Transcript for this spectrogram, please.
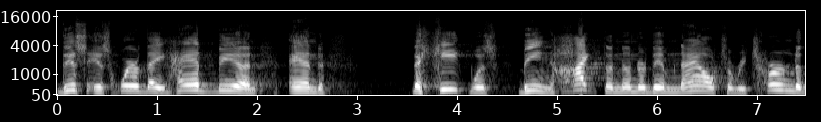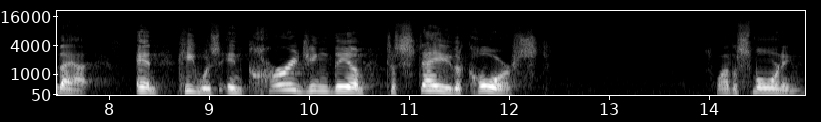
this is where they had been, and the heat was being heightened under them now to return to that. And he was encouraging them to stay the course. That's why this morning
